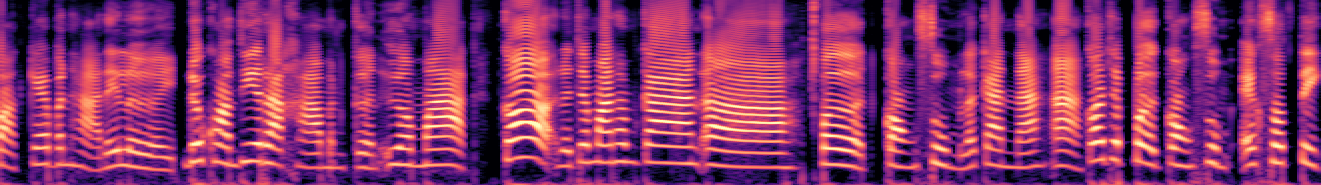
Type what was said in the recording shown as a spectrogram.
บักแก้ปัญหาได้เลย ด้วยความที่ราคามันเกินเอื้อมมาก ก็เดี๋ยวจะมาทำการเอ่าเปิดกล่องสุ่มแล้วกันนะ อะ ก็จะเปิดกล่องสุ่ม Exotic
